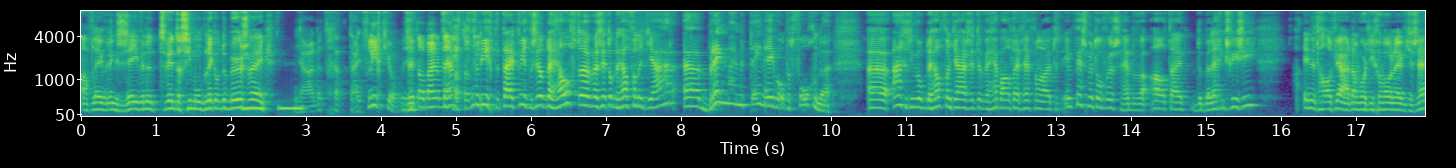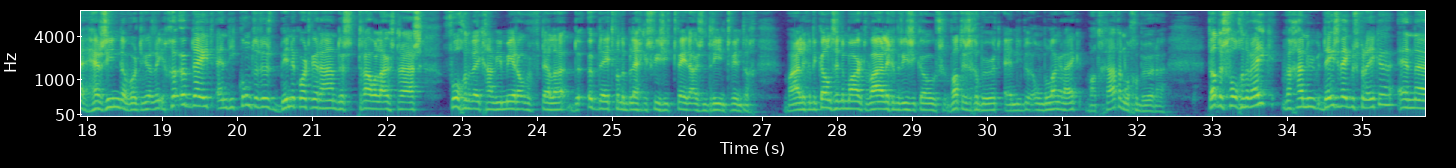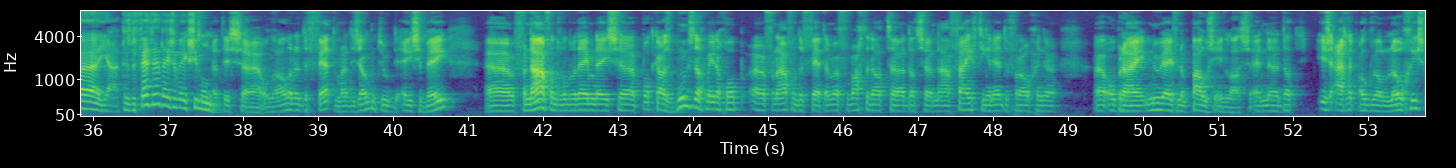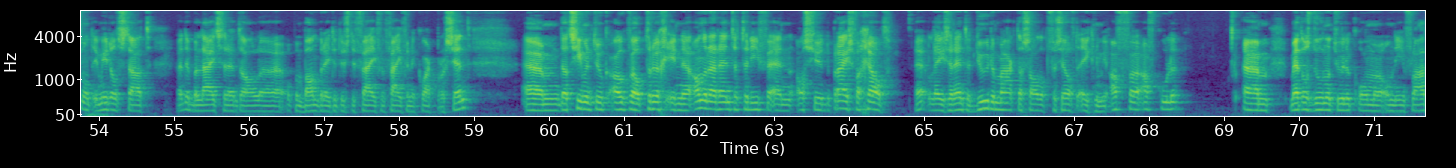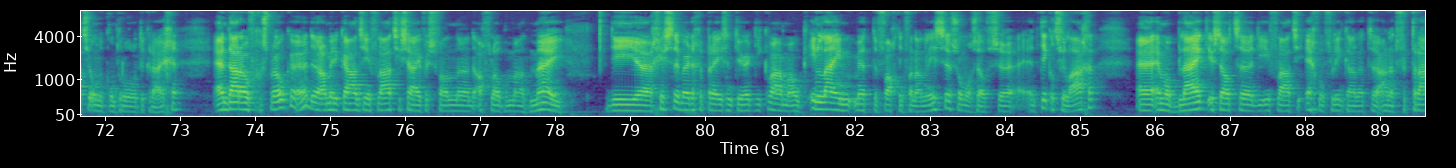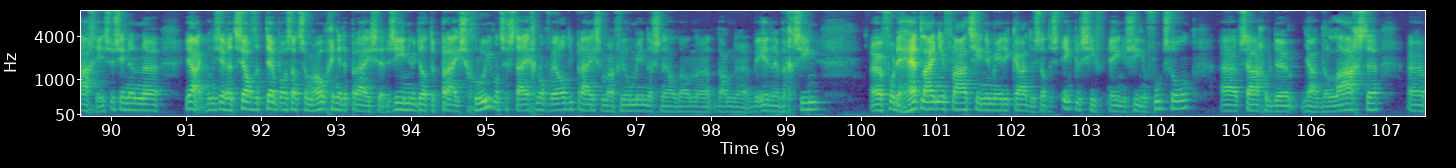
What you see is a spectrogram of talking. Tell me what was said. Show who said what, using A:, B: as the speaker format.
A: aflevering 27. Simon Blik op de beursweek.
B: Ja, dat gaat, tijd vliegt joh. We zitten al bijna op de helft?
A: Vliegt, de tijd vliegt. We zitten op de helft, eh, we zitten op de helft van het jaar. Eh, breng mij meteen even op het volgende. Eh, aangezien we op de helft van het jaar zitten, we hebben altijd hè, vanuit het Investment Office hebben we altijd de beleggingsvisie. In het half jaar dan wordt die gewoon eventjes hè, herzien, dan wordt die weer geüpdate en die komt er dus binnenkort weer aan. Dus trouwe luisteraars, volgende week gaan we hier meer over vertellen. De update van de beleggingsvisie 2023. Waar liggen de kansen in de markt? Waar liggen de risico's? Wat is er gebeurd? En niet onbelangrijk, wat gaat er nog gebeuren? Dat dus volgende week. We gaan nu deze week bespreken. En eh, ja, het is de vet hè, deze week, Simon.
B: Het is uh, onder andere de Fed, maar het is ook natuurlijk de ECB. Uh, vanavond, want we nemen deze podcast woensdagmiddag op, vanavond de Fed. En we verwachten dat, dat ze na 15 renteverhogingen op rij nu even een pauze inlassen. En dat is eigenlijk ook wel logisch, want inmiddels staat de beleidsrente al uh, op een bandbreedte tussen de 5 en 5 en een kwart procent. Um, dat zien we natuurlijk ook wel terug in uh, andere rentetarieven. En als je de prijs van geld, hè, lees rente, duurder maakt, dan zal dat vanzelf de economie af, uh, afkoelen. Um, met als doel natuurlijk om, om de inflatie onder controle te krijgen. En daarover gesproken, hè, de Amerikaanse inflatiecijfers van de afgelopen maand mei die uh, gisteren werden gepresenteerd, die kwamen ook in lijn met de verwachting van analisten, sommigen zelfs uh, een tikkeltje lager. Uh, en wat blijkt is dat die inflatie echt wel flink aan het, aan het vertragen is. Dus in een, ja, ik wil niet zeggen hetzelfde tempo als dat ze omhoog gingen de prijzen, zie je nu dat de prijs groeit, want ze stijgen nog wel die prijzen, maar veel minder snel dan, dan we eerder hebben gezien. voor de headline inflatie in Amerika, dus dat is inclusief energie en voedsel, zagen we de, ja, de laagste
